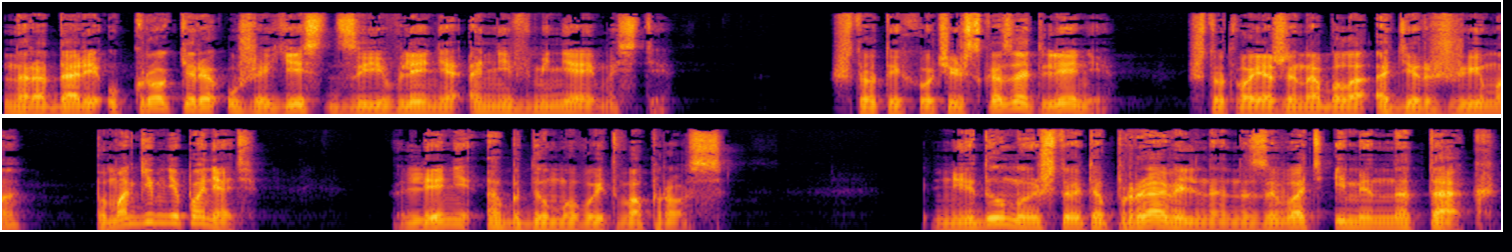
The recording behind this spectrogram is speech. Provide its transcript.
на радаре у Крокера уже есть заявление о невменяемости. Что ты хочешь сказать, Лени? Что твоя жена была одержима? Помоги мне понять. Лени обдумывает вопрос. Не думаю, что это правильно называть именно так.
